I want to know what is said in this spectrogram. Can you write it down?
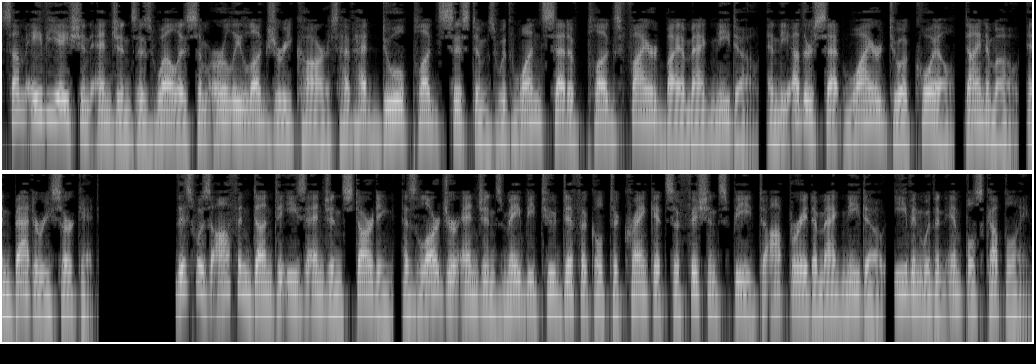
Some aviation engines as well as some early luxury cars have had dual-plugged systems with one set of plugs fired by a magneto, and the other set wired to a coil, dynamo, and battery circuit. This was often done to ease engine starting, as larger engines may be too difficult to crank at sufficient speed to operate a magneto, even with an impulse coupling.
